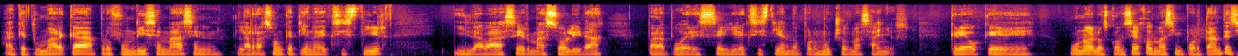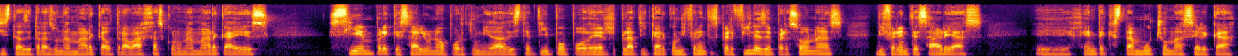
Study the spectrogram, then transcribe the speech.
a que tu marca profundice más en la razón que tiene de existir y la va a hacer más sólida para poder seguir existiendo por muchos más años. Creo que uno de los consejos más importantes si estás detrás de una marca o trabajas con una marca es siempre que sale una oportunidad de este tipo, poder platicar con diferentes perfiles de personas, diferentes áreas, eh, gente que está mucho más cerca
